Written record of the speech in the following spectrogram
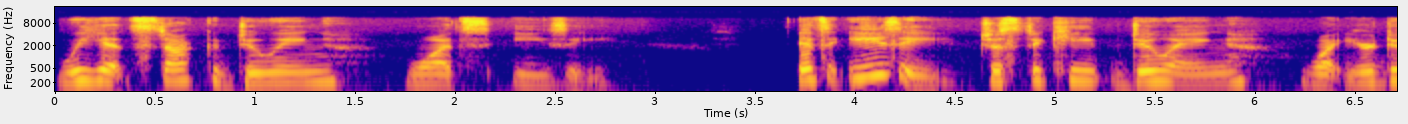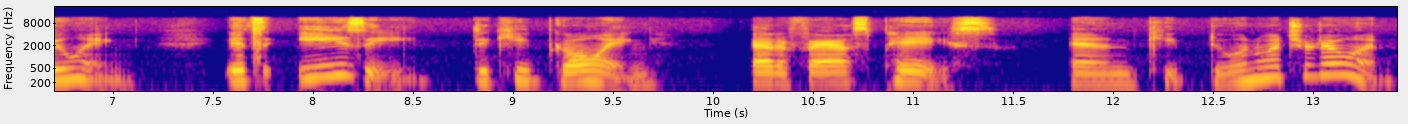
We get stuck doing what's easy. It's easy just to keep doing what you're doing. It's easy to keep going at a fast pace and keep doing what you're doing.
